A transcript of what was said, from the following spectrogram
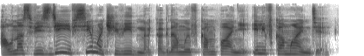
а у нас везде и всем очевидно, когда мы в компании или в команде –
